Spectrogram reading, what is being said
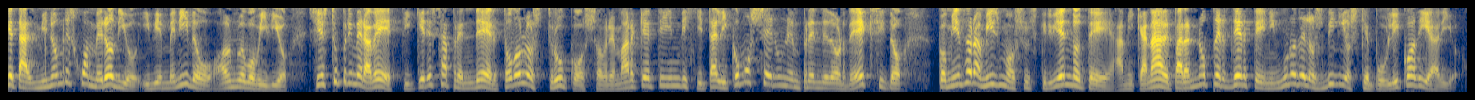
¿Qué tal? Mi nombre es Juan Merodio y bienvenido a un nuevo vídeo. Si es tu primera vez y quieres aprender todos los trucos sobre marketing digital y cómo ser un emprendedor de éxito, comienza ahora mismo suscribiéndote a mi canal para no perderte ninguno de los vídeos que publico a diario.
